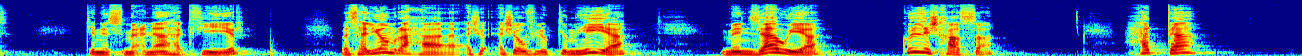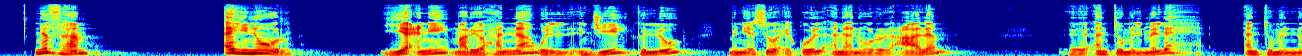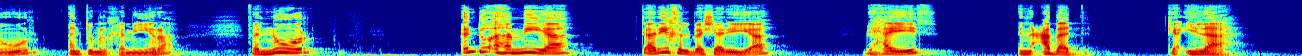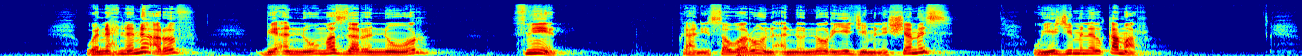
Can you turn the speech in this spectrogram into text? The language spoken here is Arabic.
كنا سمعناها كثير بس هاليوم راح أشوف لكم هي من زاوية كلش خاصة حتى نفهم أي نور يعني مار يوحنا والإنجيل كله من يسوع يقول أنا نور العالم أنتم الملح أنتم النور أنتم الخميرة. فالنور عنده أهمية تاريخ البشرية بحيث انعبد كإله. ونحن نعرف بأنه مصدر النور اثنين. كان يتصورون أن النور يجي من الشمس ويجي من القمر.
